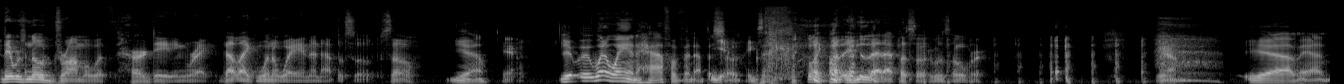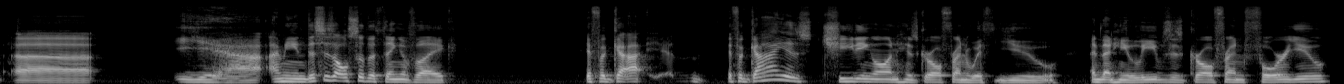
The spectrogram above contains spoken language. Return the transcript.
there was no drama with her dating Ray. That like went away in an episode. So Yeah, yeah, it, it went away in half of an episode. yeah, episode. exactly. like by the end of that episode, it was over. Yeah, Yeah, man. Uh, yeah, I mean, this is also the thing of like, if a guy, if a guy is cheating on his girlfriend with you, and then he leaves his girlfriend for you,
